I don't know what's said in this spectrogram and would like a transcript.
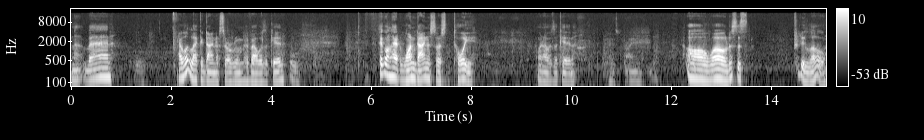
Not bad. I would like a dinosaur room if I was a kid. I think I only had one dinosaur toy when I was a kid. It's Brian. Oh, whoa, this is pretty low.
